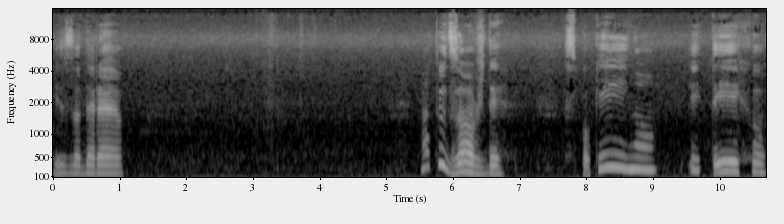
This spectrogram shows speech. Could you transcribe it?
із-за дерев. А тут завжди спокійно і тихо.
